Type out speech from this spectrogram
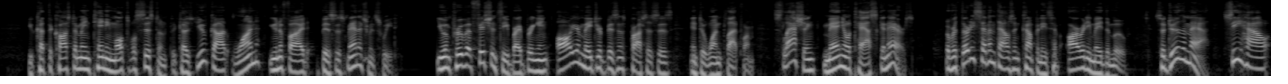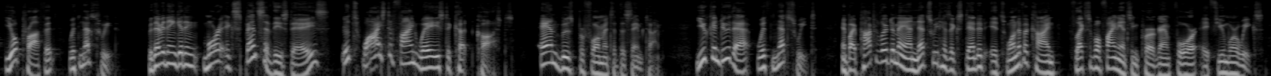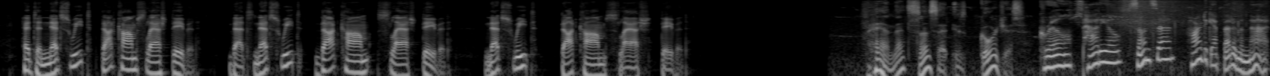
You cut the cost of maintaining multiple systems because you've got one unified business management suite. You improve efficiency by bringing all your major business processes into one platform, slashing manual tasks and errors. Over 37,000 companies have already made the move. So do the math. See how you'll profit with NetSuite. With everything getting more expensive these days, it's wise to find ways to cut costs and boost performance at the same time. You can do that with NetSuite. And by popular demand, NetSuite has extended its one of a kind flexible financing program for a few more weeks. Head to netsuite.com slash David. That's netsuite.com slash David. netsuite.com slash David. Man, that sunset is gorgeous. Grill, patio, sunset. Hard to get better than that.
